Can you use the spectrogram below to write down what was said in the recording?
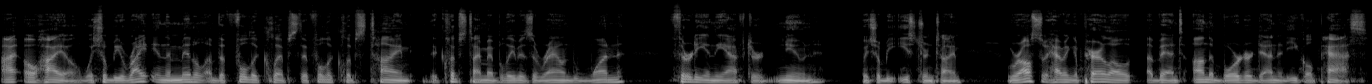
uh, Ohio, which will be right in the middle of the full eclipse. The full eclipse time, the eclipse time, I believe, is around 1.30 in the afternoon, which will be Eastern time. We're also having a parallel event on the border down at Eagle Pass.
